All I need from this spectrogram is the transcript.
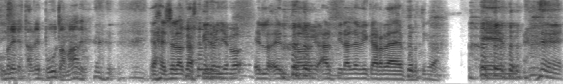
Hombre, está de puta madre. ya, eso es lo que aspiro yo al final de mi carrera deportiva. Em,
